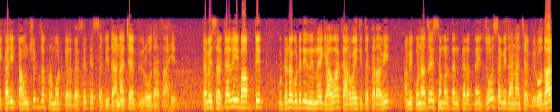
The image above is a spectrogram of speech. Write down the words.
एखादी टाउनशिप जर प्रमोट करत असेल ते संविधानाच्या विरोधात आहेत. त्यामुळे सरकारी बाबतीत कुठं ना कुठे निर्णय घ्यावा कारवाई तिथं करावी. आम्ही कोणाचंही समर्थन करत नाही. जो संविधानाच्या विरोधात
